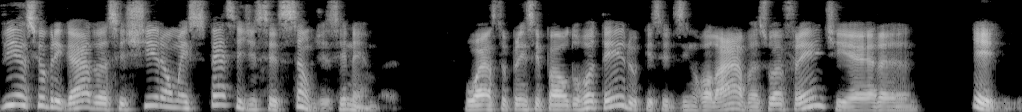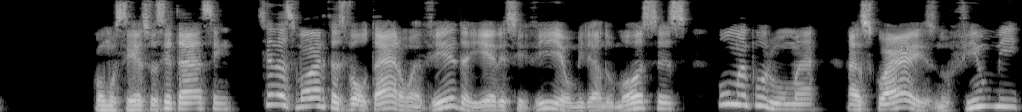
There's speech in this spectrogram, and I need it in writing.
via-se obrigado a assistir a uma espécie de sessão de cinema. O astro principal do roteiro que se desenrolava à sua frente era... ele. Como se ressuscitassem, cenas mortas voltaram à vida e ele se via humilhando moças, uma por uma, as quais, no filme,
